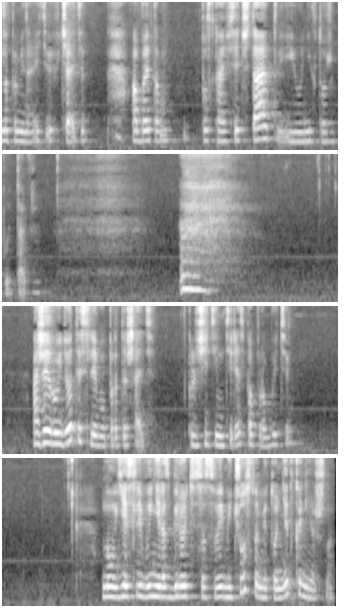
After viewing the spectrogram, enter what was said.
напоминаете в чате об этом. Пускай все читают, и у них тоже будет так же. А жир уйдет, если его продышать? Включите интерес, попробуйте. Ну, если вы не разберетесь со своими чувствами, то нет, конечно.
